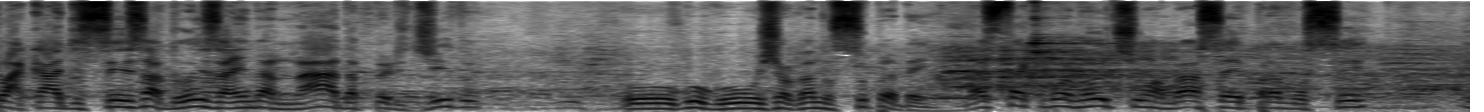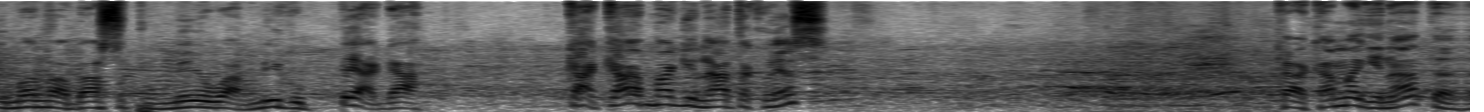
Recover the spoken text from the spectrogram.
placar de 6 a 2 ainda nada perdido. O Gugu jogando super bem. Mas tá aqui, boa noite, um abraço aí pra você e manda um abraço pro meu amigo PH. Kaká Magnata, conhece? Kaká Magnata?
